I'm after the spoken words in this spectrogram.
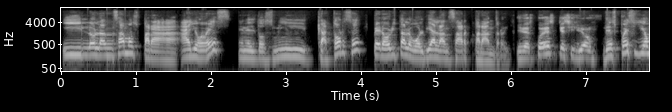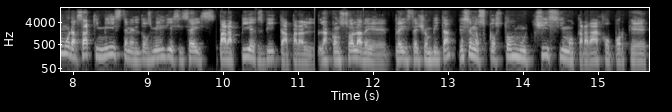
Y lo lanzamos para iOS en el 2014, pero ahorita lo volví a lanzar para Android. ¿Y después qué siguió? Después siguió Murasaki Mist en el 2016 para PS Vita, para la consola de PlayStation Vita. Ese nos costó muchísimo trabajo porque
